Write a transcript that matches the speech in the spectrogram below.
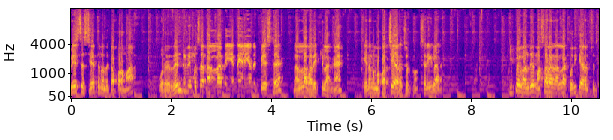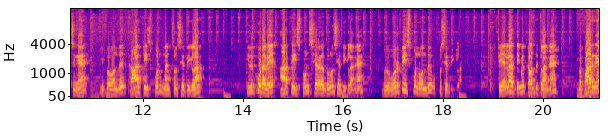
பேஸ்ட்டை சேர்த்துனதுக்கு அப்புறமா ஒரு ரெண்டு நிமிஷம் நல்லா அந்த எண்ணெயிலேயே அந்த பேஸ்ட்டை நல்லா வதக்கலாங்க. ஏன்னா நம்ம பச்சையை அரைச்சிருக்கோம். சரிங்களா? இப்போ வந்து மசாலா நல்லா கொதிக்க ஆரம்பிச்சிருச்சுங்க. இப்போ வந்து கால் டீஸ்பூன் மஞ்சள் சேர்த்துக்கலாம். இது கூடவே அரை டீஸ்பூன் சீரகத்தூளும் சேர்த்துக்கலாங்க. ஒரு ஒரு டீஸ்பூன் வந்து உப்பு சேர்த்துக்கலாம். இது எல்லாத்தையுமே கலந்துக்கலாங்க. இப்போ பாருங்க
